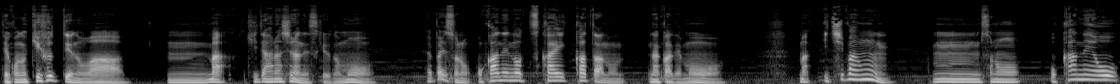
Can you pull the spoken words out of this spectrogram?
でこの寄付っていうのはうんまあ聞いた話なんですけれどもやっぱりそのお金の使い方の中でもまあ一番うんそのお金を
